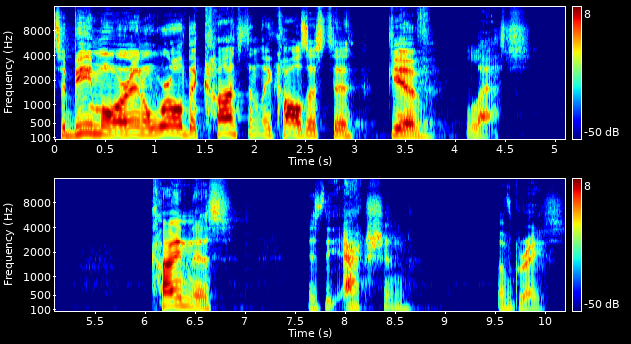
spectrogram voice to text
to be more in a world that constantly calls us to give less. Kindness is the action of grace.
